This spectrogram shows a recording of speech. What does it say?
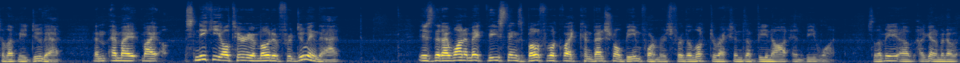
to let me do that. And, and my, my sneaky ulterior motive for doing that is that I want to make these things both look like conventional beamformers for the look directions of V0 and V1. So let me, uh, again, I'm going to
